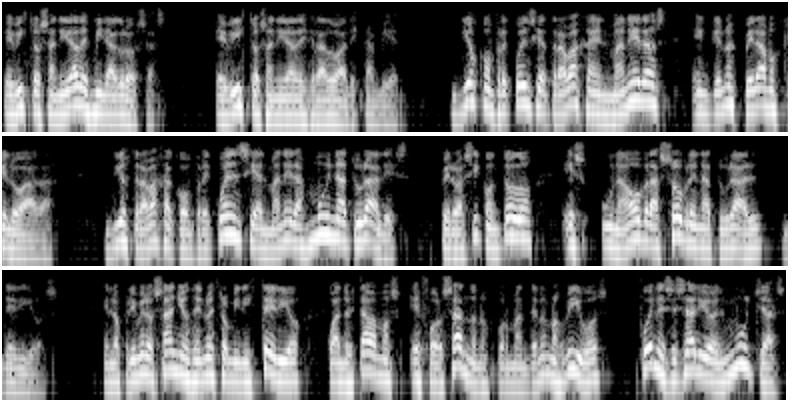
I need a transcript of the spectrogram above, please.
He visto sanidades milagrosas, he visto sanidades graduales también. Dios con frecuencia trabaja en maneras en que no esperamos que lo haga. Dios trabaja con frecuencia en maneras muy naturales, pero así con todo es una obra sobrenatural de Dios. En los primeros años de nuestro ministerio, cuando estábamos esforzándonos por mantenernos vivos, fue necesario en muchas,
